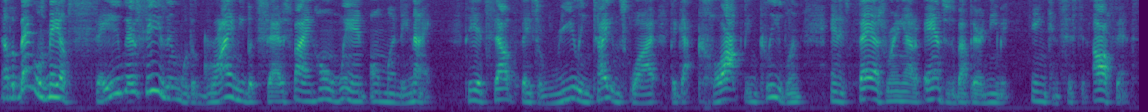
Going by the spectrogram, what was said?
Now, the Bengals may have saved their season with a grimy but satisfying home win on Monday night. They head south face a reeling Titan squad that got clocked in Cleveland and is fast running out of answers about their anemic, inconsistent offense.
